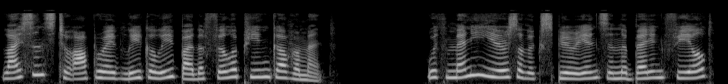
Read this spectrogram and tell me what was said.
Licensed to operate legally by the Philippine government. With many years of experience in the betting field,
